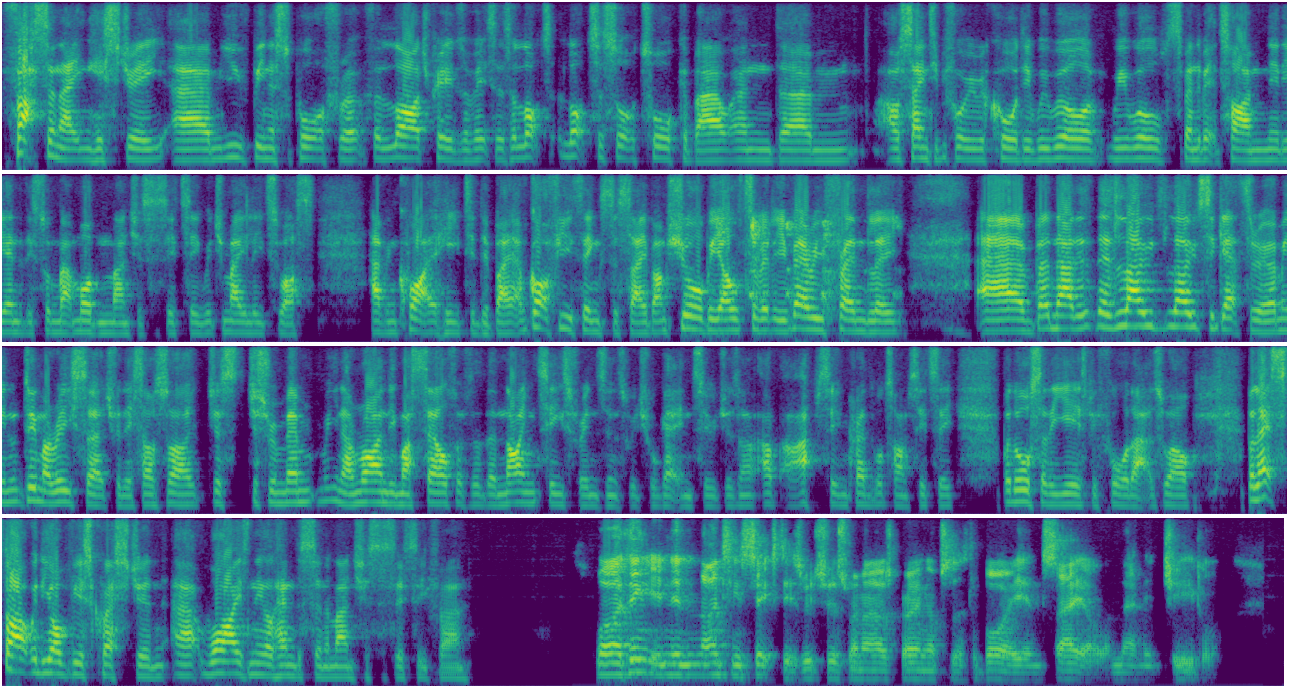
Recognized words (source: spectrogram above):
fascinating history. Um, you've been a supporter for, for large periods of it. So there's a lot, lot to sort of talk about. And um, I was saying to you before we recorded, we will we will spend a bit of time near the end of this talking about modern Manchester City, which may lead to us having quite a heated debate. I've got a few things to say, but I'm sure we'll be ultimately very friendly. Uh, but no, there's, there's, loads loads to get through. I mean, doing my research for this, I was like just just remember, you know, reminding myself of the, the 90s, for instance, which we'll get into, which is an absolutely incredible time City, but also the years before that as well. But let's start with the obvious question: uh, Why is Neil Henderson a Manchester City fan? Well, I think in, in the 1960s, which was when I was growing up as a little boy in Sale and then in Cheadle,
